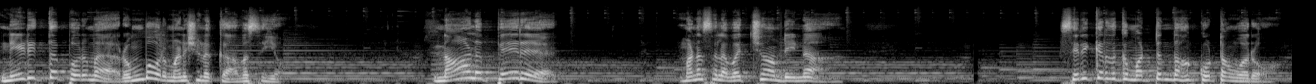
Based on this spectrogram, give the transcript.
நீடித்த பொறுமை ரொம்ப ஒரு மனுஷனுக்கு அவசியம். நாலு பேர் மனசில் வச்சோம் அப்படின்னா சிரிக்கிறதுக்கு மட்டும்தான் கூட்டம் வரும்.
